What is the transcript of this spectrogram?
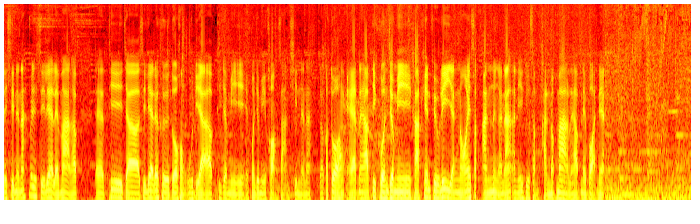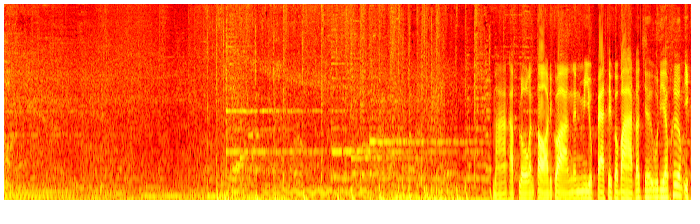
ลิซินนะนะไม่ได้ซีเรียสอะไรมากครับแต่ที่จะซีเรียสก็คือตัวของอูเดียครับที่จะมีควรจะมีของ 3 ชิ้นนะนะแล้วก็ตัวของแอดนะครับที่ควรจะมีคาเคนฟิลลี่อย่างน้อยสักอันหนึ่งนะอันนี้คือสำคัญมากๆนะครับในบอร์ดเนี้ย มาครับโลกันต่อดีกว่าเงินมีอยู่ 80 กว่าบาท แล้วเจออูเดียเพิ่มอีก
